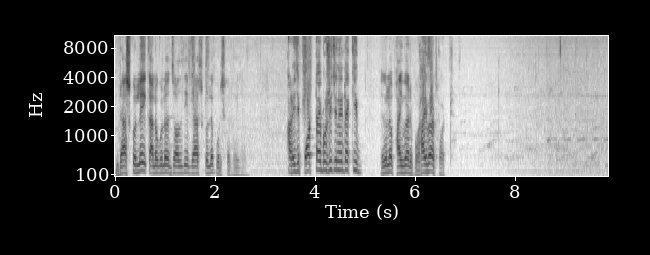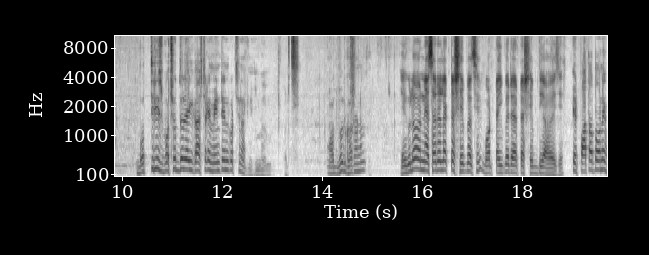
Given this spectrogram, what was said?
ব্রাশ করলে এই কালোগুলো জল দিয়ে ব্রাশ করলে পরিষ্কার হয়ে যাবে। আর এই যে পটটায় বসেছেন এটা কি এগুলো ফাইবার পট ফাইবার পট বত্রিশ বছর ধরে এই গাছটাকে মেনটেন করছেন আপনি? করছি। অদ্ভুত ঘটনা। এগুলো ন্যাচারাল একটা শেপ আছে বট টাইপের একটা শেপ দেওয়া হয়েছে। এর পাতা তো অনেক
